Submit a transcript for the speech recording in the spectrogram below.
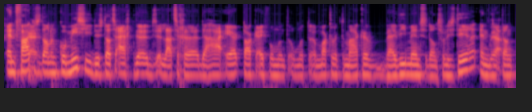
En vaak is het dan een commissie, dus dat is eigenlijk, de, de- laat zeggen, de HR-tak, even om het, om het eh, makkelijk te maken, bij wie mensen dan solliciteren. En Ja. dan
